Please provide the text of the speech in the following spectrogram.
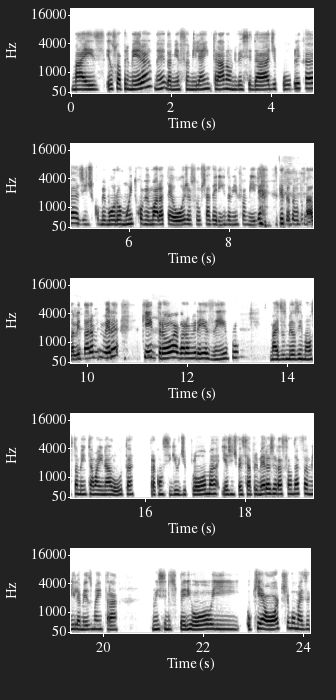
Mas eu sou a primeira, né, da minha família a entrar na universidade pública. A gente comemorou muito, comemora até hoje. Eu sou o chaveirinho da minha família, porque todo mundo fala, Vitória é a primeira que entrou, agora eu virei exemplo. Mas os meus irmãos também estão aí na luta para conseguir o diploma e a gente vai ser a primeira geração da família mesmo a entrar no ensino superior e o que é ótimo, mas é,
